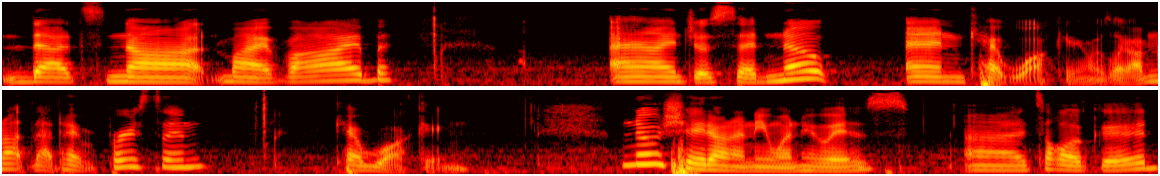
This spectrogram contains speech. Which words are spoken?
That's not my vibe. And I just said nope and kept walking. I was like, I'm not that type of person. Kept walking. No shade on anyone who is. Uh, it's all good.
